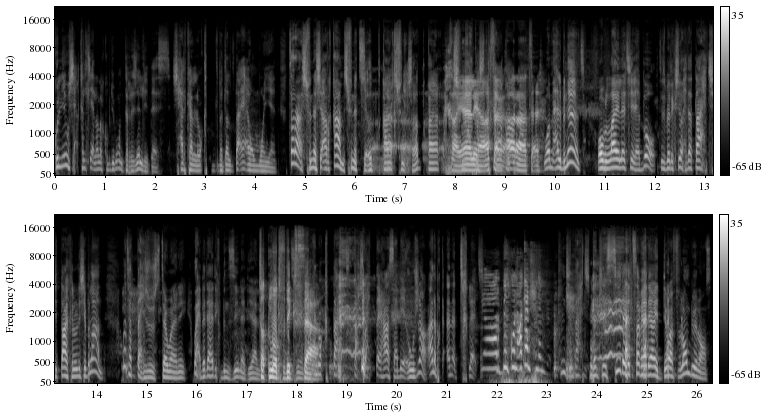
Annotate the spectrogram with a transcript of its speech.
قول لي واش عقلتي على la Coupe du Monde الرجال اللي داز شحال كان الوقت بدل الضائع en moyenne ترى شفنا شي أرقام شفنا 9 دقائق شفنا 10 دقائق شفنا خيالي 11 أصاحبي، دقيقة. راه تع- ومع البنات والله إلا تيلعبوا. تتبان لك شي وحدة طاحت شي تاكل ولا شي بلان. وتطيح جوج ثواني. واحد بعدا هذيك بنزينة ديالنا. تتنوض في ديك. الساعة. الوقت طاحت طاح شي واحد طيحه سابع عوجه أنا بق... أنا تخلعت. يا ربي نكون عا كنحلم. فهمتي طاحت. بانت لي السيدة قالت صافي هذه غيديوها في لومبيلونس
